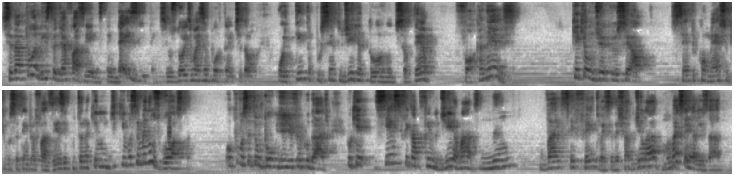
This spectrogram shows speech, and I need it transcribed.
Se na tua lista de afazeres tem 10 itens e os dois mais importantes te dão 80% de retorno do seu tempo, foca neles. O que é um dia crucial? Sempre comece o que você tem para fazer executando aquilo de que você menos gosta ou que você tem um pouco de dificuldade. Porque se esse ficar para o fim do dia, amados, não vai ser feito, vai ser deixado de lado, não vai ser realizado.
